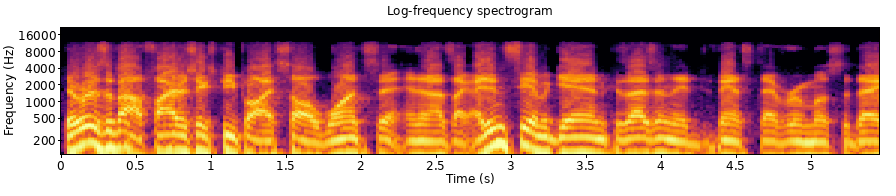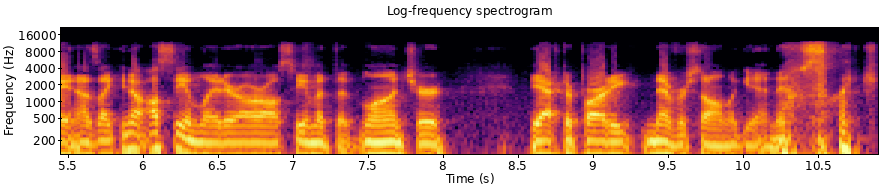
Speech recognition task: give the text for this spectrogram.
There was about five or six people I saw once, and then I was like, I didn't see him again because I was in the advanced dev room most of the day, and I was like, you know, I'll see him later, or I'll see him at the lunch or the after party. Never saw him again. It was like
